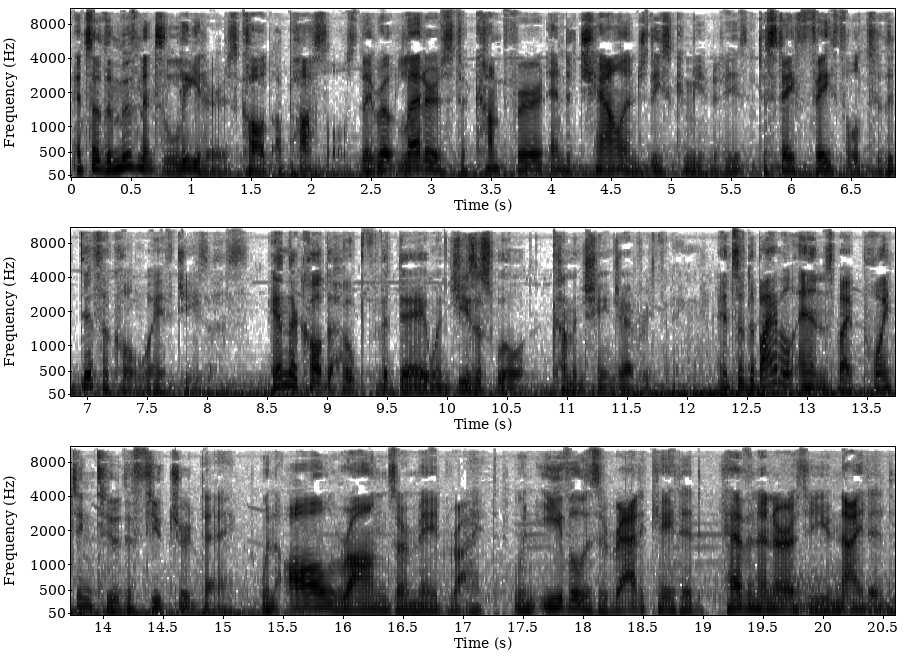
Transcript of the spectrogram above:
And so the movement's leaders, called apostles, they wrote letters to comfort and to challenge these communities to stay faithful to the difficult way of Jesus. And they're called to hope for the day when Jesus will come and change everything. And so the Bible ends by pointing to the future day when all wrongs are made right, when evil is eradicated, heaven and earth are united,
